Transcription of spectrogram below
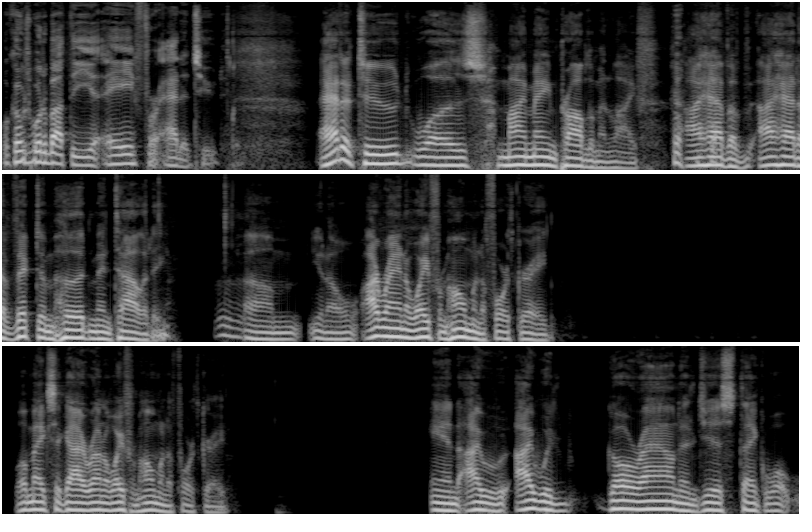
Well, coach, what about the A for attitude? Attitude was my main problem in life. I have a I had a victimhood mentality. Um, you know, I ran away from home in the fourth grade. What makes a guy run away from home in the fourth grade? And I, w- I would go around and just think, well,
